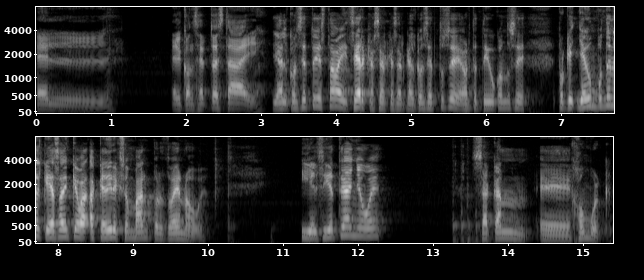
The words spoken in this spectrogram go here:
El. El concepto está ahí. Ya el concepto ya estaba ahí, cerca, cerca, cerca. El concepto se, ahorita te digo cuándo se... Porque llega un punto en el que ya saben que va- a qué dirección van, pero todavía no, güey. Y el siguiente año, güey, sacan eh, Homework.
